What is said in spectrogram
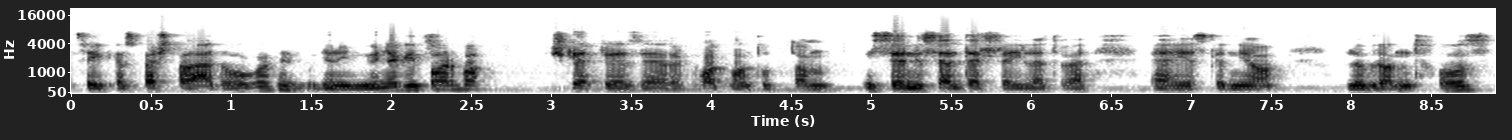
céghez Pest alá dolgozni, ugyanígy műanyagiparba, és 2006-ban tudtam visszajönni Szentesre, illetve elhelyezkedni a Legrandhoz,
